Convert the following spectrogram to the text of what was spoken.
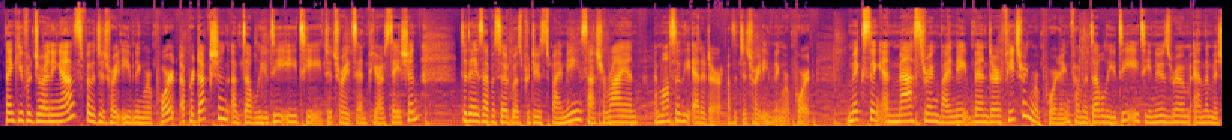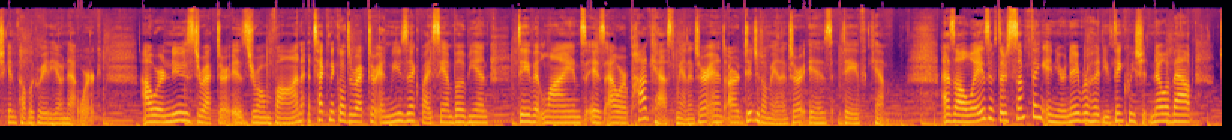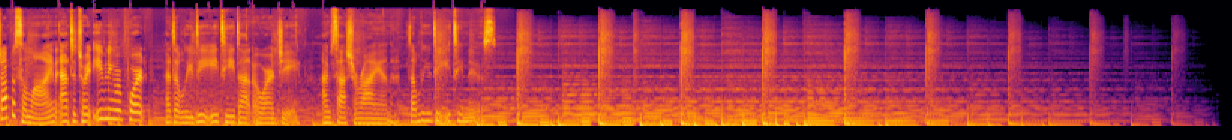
Thank you for joining us for the Detroit Evening Report, a production of WDET, Detroit's NPR station. Today's episode was produced by me, Sascha Raiyn. I'm also the editor of the Detroit Evening Report. Mixing and mastering by Nate Bender, featuring reporting from the WDET Newsroom and the Michigan Public Radio Network. Our news director is Jerome Vaughn. Technical director and music by Sam Bobian. David Lyons is our podcast manager, and our digital manager is Dave Kim. As always, if there's something in your neighborhood you think we should know about, drop us a line at Detroit Evening Report at WDET.org. I'm Sascha Raiyn, WDET News.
